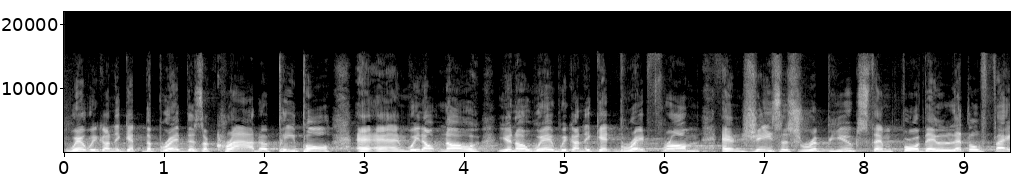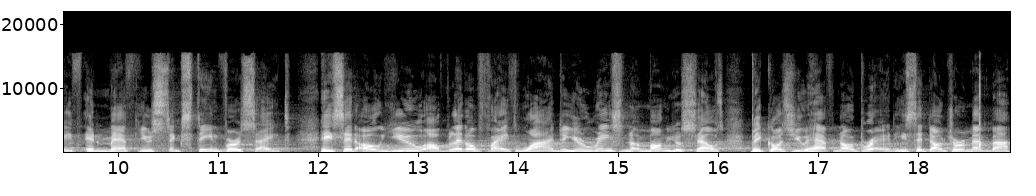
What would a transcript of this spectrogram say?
where are we going to get the bread? There's a crowd of people and we don't know, you know, where we're going to get bread from. And Jesus rebukes them for their little faith in Matthew 16, verse 8. He said, Oh, you of little faith, why do you reason among yourselves because you have no bread? He said, Don't you remember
